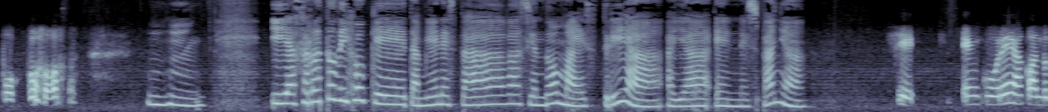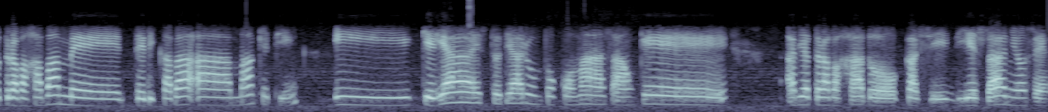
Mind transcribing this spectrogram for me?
poco. Y hace rato dijo que también estaba haciendo maestría allá en España. Sí, en Corea cuando trabajaba me dedicaba a marketing y quería estudiar un poco más, aunque había trabajado casi 10 años en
